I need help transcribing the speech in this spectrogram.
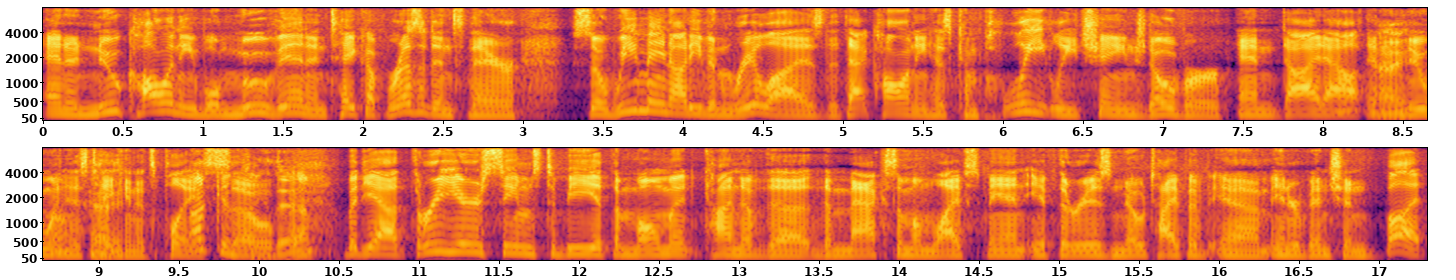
And a new colony will move in and take up residence there. So we may not even realize that that colony has completely changed over and died out and a new one has taken its place. So, but yeah, three years seems to be at the moment kind of the the maximum lifespan if there is no type of um, intervention. But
